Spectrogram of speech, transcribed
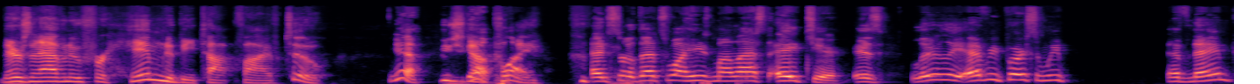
There's an avenue for him to be top five too. Yeah, You just got to No. play. and so that's why he's my last A tier. Is literally every person we have named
